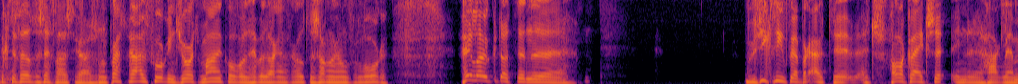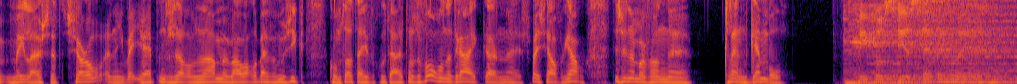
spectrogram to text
heb ik te veel gezegd, luisteraars. Een prachtige uitvoering, George Michael. We hebben daar een grote zanger aan verloren. Heel leuk dat een eh, muziekliefhebber uit uh, het Schalkwijkse in de Haarlem meeluistert. Charles, en je, je hebt dezelfde naam, we wouden allebei van muziek. Komt dat even goed uit. Want de volgende draai ik dan uh, speciaal voor jou. Het is een nummer van uh, Gamble. People see us everywhere.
